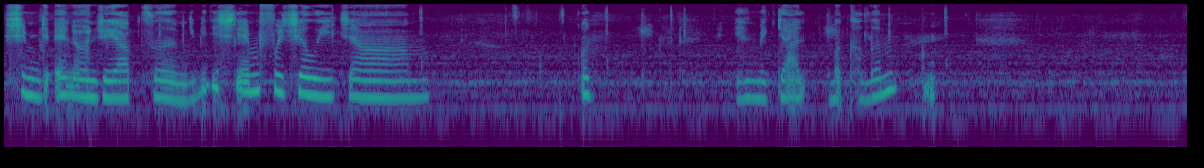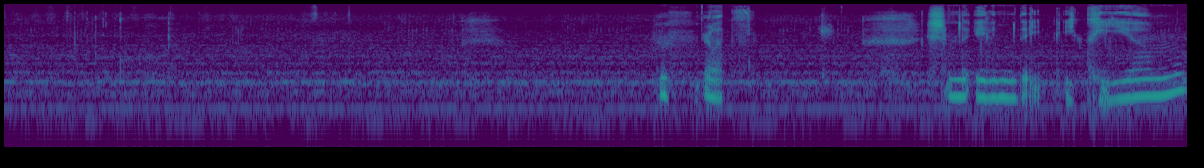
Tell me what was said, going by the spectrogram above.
Şimdi en önce yaptığım gibi dişlerimi fırçalayacağım. Elime gel bakalım. Hı. Hı, Evet. Şimdi elimi de yıkayayım.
